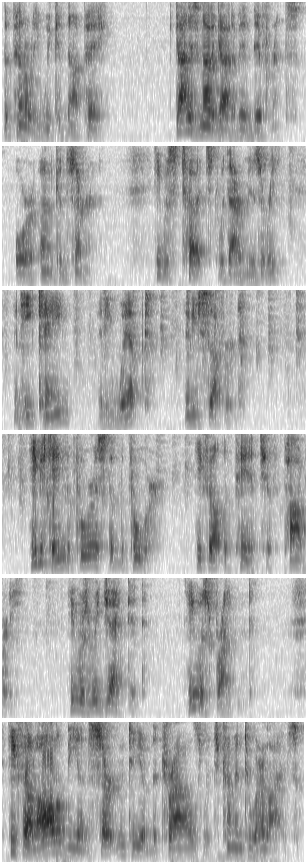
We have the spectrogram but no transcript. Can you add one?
the penalty we could not pay. God is not a God of indifference or unconcern. He was touched with our misery, and He came and He wept and He suffered. He became the poorest of the poor. He felt the pinch of poverty. He was rejected. He was frightened. He felt all of the uncertainty of the trials which come into our lives.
